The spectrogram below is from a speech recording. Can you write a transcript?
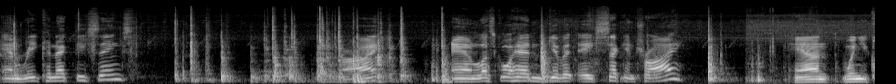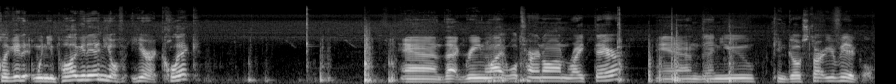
and reconnect these things. All right, and let's go ahead and give it a second try. And when you click it, when you plug it in, you'll hear a click. And that green light will turn on right there. And then you can go start your vehicle.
